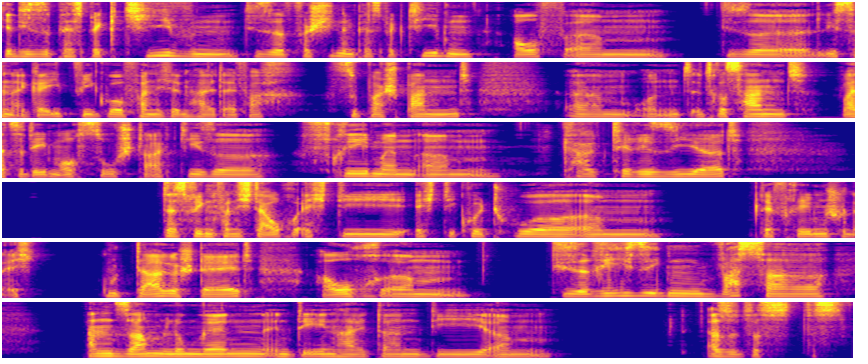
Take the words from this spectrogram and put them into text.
ja, diese Perspektiven, diese verschiedenen Perspektiven auf ähm, diese Lisan Al-Gaib-Figur fand ich dann halt einfach super spannend ähm, und interessant, weil es halt eben auch so stark diese Fremen ähm, charakterisiert. Deswegen fand ich da auch echt die, echt die Kultur ähm, der Fremen schon echt gut dargestellt. Auch ähm, diese riesigen Wasseransammlungen, in denen halt dann die, ähm, also das, das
